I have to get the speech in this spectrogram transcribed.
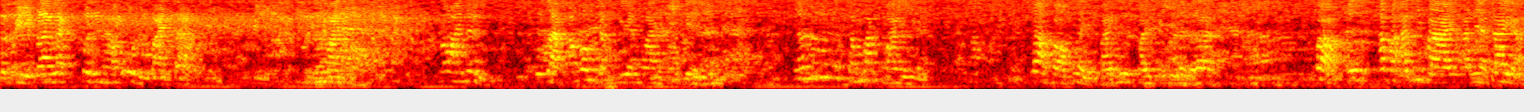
ก็ปีแรกแรกคนที่เขาอุ่นบ่ายสามถึงบ่ายสองน้อยหนึ่งอุตส่าห์เขาต้องจับเรียงวันที่เก่งแล้วมันจะสมัครไปเนี่ยว่าพอเพื่อนไปคือไปฟรีเลยก็ได้ว่าคือถ้ามาอธิบายอันเนี้ยได้อะ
